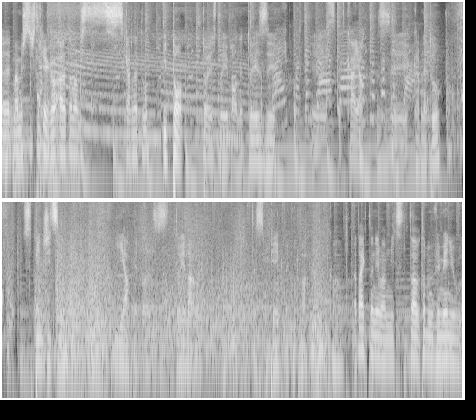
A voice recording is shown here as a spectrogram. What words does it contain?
E, mam jeszcze coś takiego, ale to mam z, z karnetu. I to, to jest dojebane. To jest z, od, e, z, od Kaja, z karnetu. Z Pinjitsu. Ja pierdolę, to jest dojebane. To jest piękne, kurwa. Kocham to. A tak to nie mam nic. To, to bym wymienił,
